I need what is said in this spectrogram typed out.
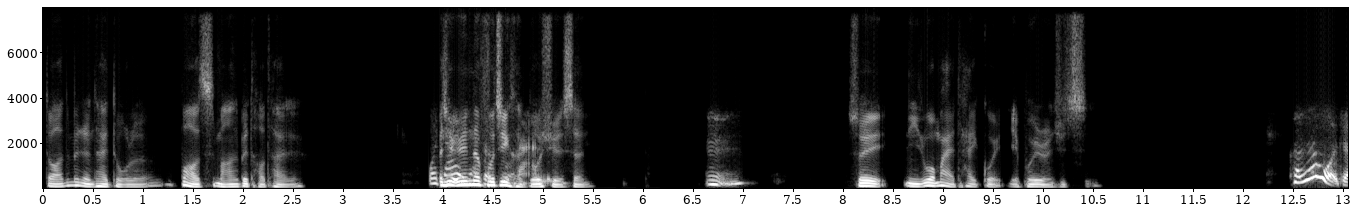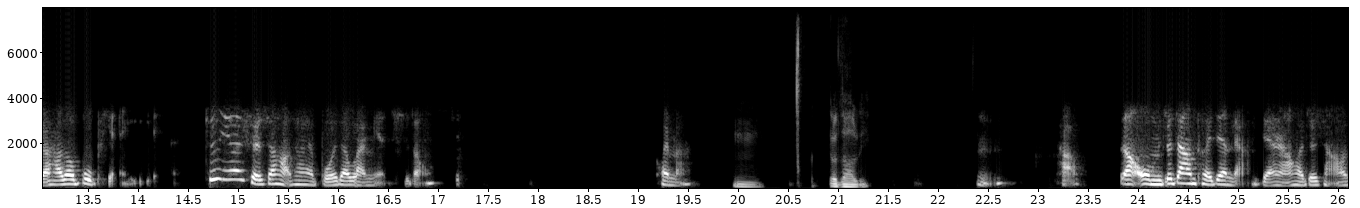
对啊，那边人太多了，不好吃马上就被淘汰了。而且因为那附近很多学生，嗯，所以你如果卖的太贵，也不会有人去吃。可是我觉得它都不便宜。就是因为学生好像也不会在外面吃东西，会吗？嗯，有道理。嗯，好，然后我们就这样推荐两间，然后就想要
